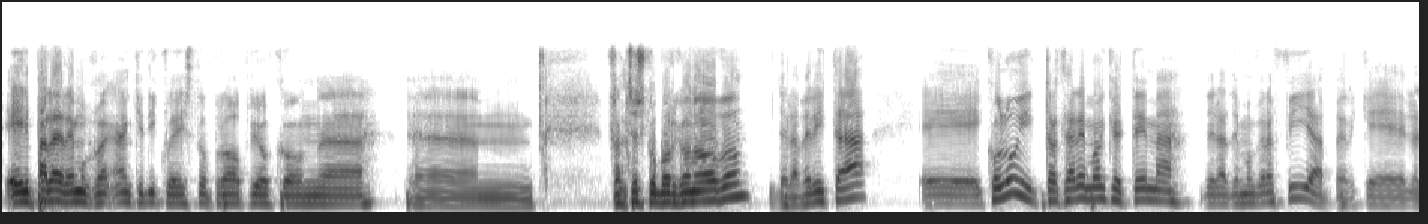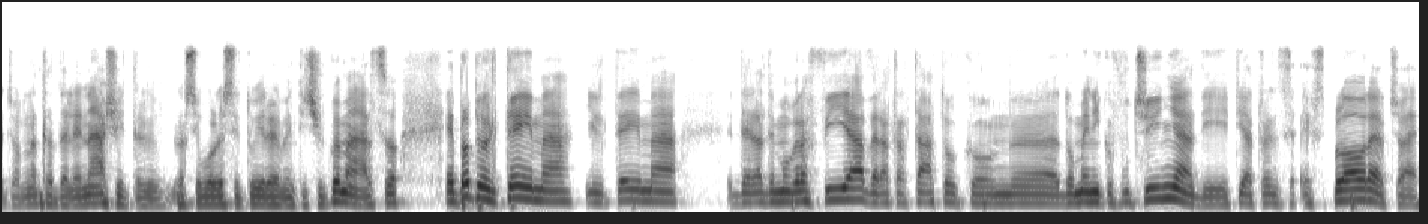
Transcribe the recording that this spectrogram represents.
E parleremo anche di questo proprio con eh, ehm, Francesco Borgonovo della Verità. E con lui tratteremo anche il tema della demografia perché la giornata delle nascite la si vuole istituire il 25 marzo. E proprio il tema, il tema della demografia verrà trattato con uh, Domenico Fucigna di Trends Explorer, cioè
